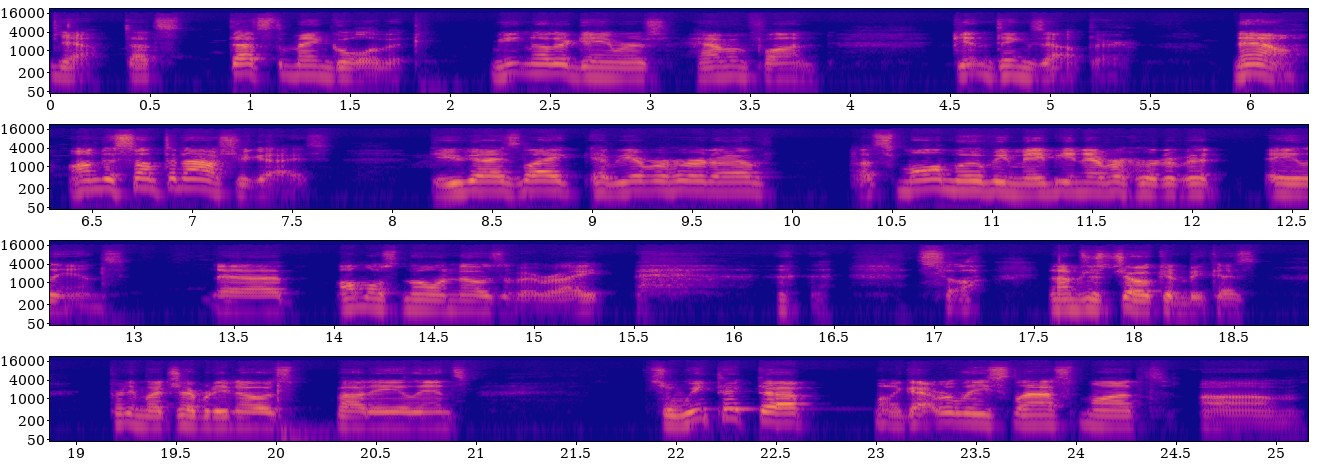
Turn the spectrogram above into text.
yeah, that's that's the main goal of it. Meeting other gamers, having fun, getting things out there. Now, on to something else, you guys. Do you guys like, have you ever heard of a small movie? Maybe you never heard of it, Aliens. Uh, almost no one knows of it, right? so, I'm just joking because pretty much everybody knows about aliens. So we picked up when it got released last month. Um,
